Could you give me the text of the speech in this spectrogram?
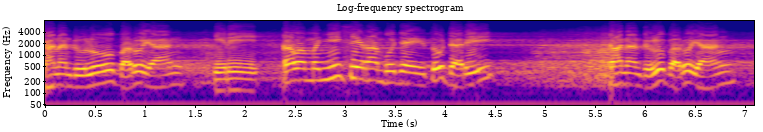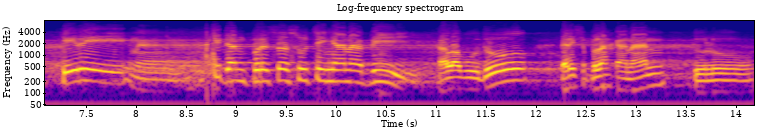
kanan dulu baru yang kiri. Kalau menyisir rambutnya itu dari kanan dulu baru yang kiri. Nah, dan bersesucinya Nabi kalau wudhu dari sebelah kanan dulu.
